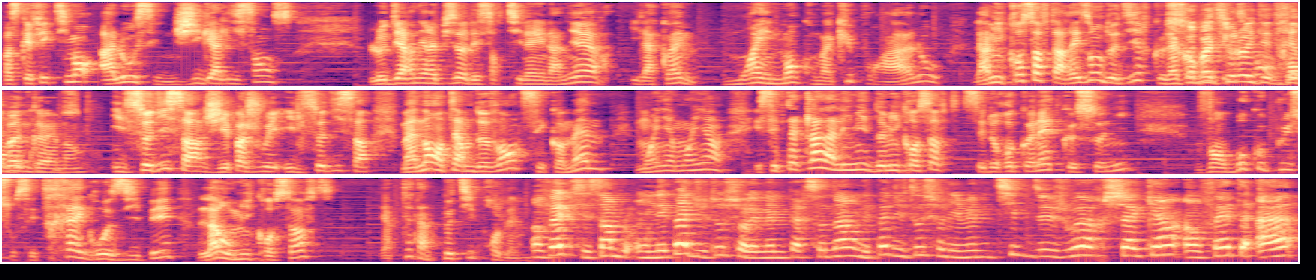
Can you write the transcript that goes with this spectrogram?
Parce qu'effectivement, Halo, c'est une giga licence. Le dernier épisode est sorti l'année dernière, il a quand même moyennement convaincu pour un Halo. La Microsoft a raison de dire que la campagne solo était très bonne quand même. hein. Il se dit ça, j'y ai pas joué, il se dit ça. Maintenant, en termes de vente, c'est quand même moyen moyen. Et c'est peut-être là la limite de Microsoft, c'est de reconnaître que Sony vend beaucoup plus sur ses très grosses IP, là où Microsoft, il y a peut-être un petit problème. En fait, c'est simple, on n'est pas du tout sur les mêmes personnages, on n'est pas du tout sur les mêmes types de joueurs. Chacun, en fait, a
